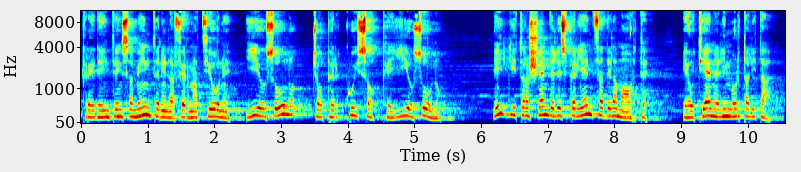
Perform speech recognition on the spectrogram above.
crede intensamente nell'affermazione io sono ciò per cui so che io sono. Egli trascende l'esperienza della morte e ottiene l'immortalità.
